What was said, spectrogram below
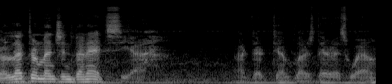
Your letter mentioned Venezia. Are there Templars there as well?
